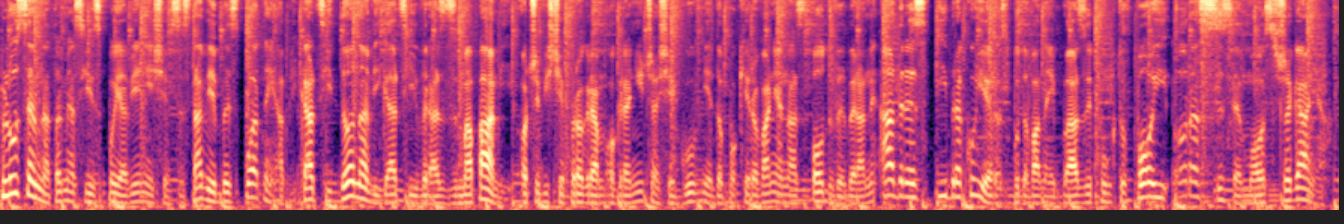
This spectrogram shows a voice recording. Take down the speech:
Plusem natomiast jest pojawienie się w zestawie bezpłatnej aplikacji do nawigacji wraz z mapami. Oczywiście program ogranicza się głównie do pokierowania nas pod wybrany adres i brakuje rozbudowanej bazy punktów POI oraz systemu ostrzegania.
